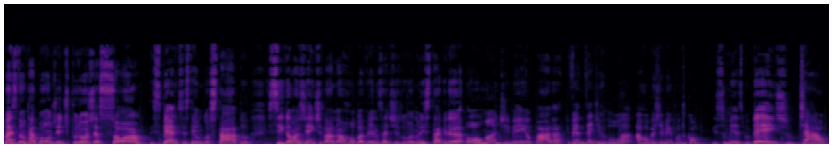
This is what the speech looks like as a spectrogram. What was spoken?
Mas não tá bom, gente. Por hoje é só. Espero que vocês tenham gostado. Sigam a gente lá no arroba no Instagram ou mande e-mail para. venusedelua.gmail.com Isso mesmo. Beijo! Tchau!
